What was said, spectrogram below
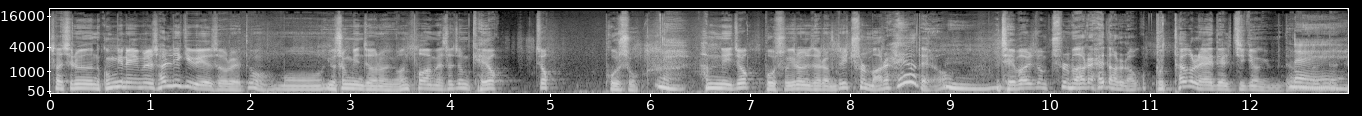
사실은 국민의힘을 살리기 위해서라도 뭐 유승민 전 의원 포함해서 좀 개혁적 보수, 네. 합리적 보수 이런 사람들이 출마를 해야 돼요. 음. 제발 좀 출마를 해달라고 부탁을 해야 될 지경입니다. 네. 그런데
